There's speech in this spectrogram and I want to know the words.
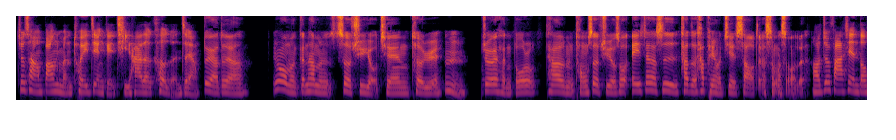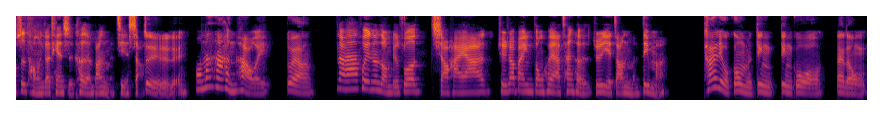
就常帮你们推荐给其他的客人这样。对啊，对啊，因为我们跟他们社区有签特约，嗯，就会很多他们同社区有说，诶，这个是他的他朋友介绍的，什么什么的。然后就发现都是同一个天使客人帮你们介绍。，对对对哦，那他很好诶、对啊，那他会那种，比如说小孩啊，学校办运动会啊，餐盒就是也找你们订吗？他有跟我们订订过那种，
